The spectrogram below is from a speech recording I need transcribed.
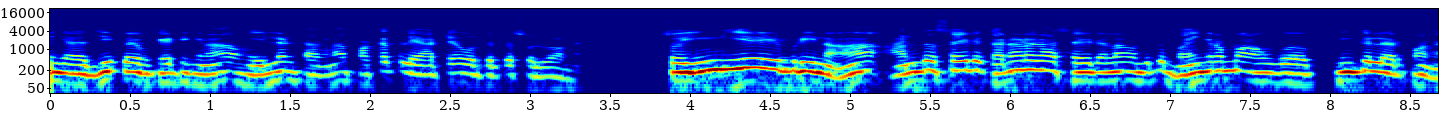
நீங்கள் ஜிபே கேட்டிங்கன்னா அவங்க இல்லைன்ட்டாங்கன்னா பக்கத்தில் யார்ட்டையோ ஒருத்தர்கிட்ட சொல்லுவாங்க. ஸோ இங்கேயே எப்படின்னா அந்த சைடு கர்நாடகா சைடெல்லாம் வந்துட்டு பயங்கரமாக அவங்க மிங்கிளில் இருப்பாங்க.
